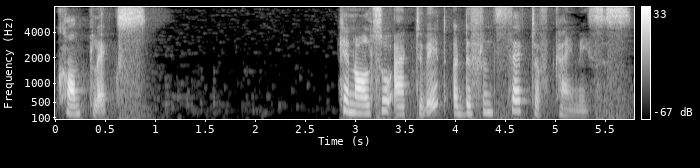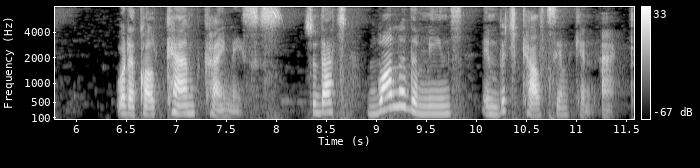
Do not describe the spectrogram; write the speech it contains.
complex can also activate a different set of kinases, what are called CAM kinases. So that's one of the means in which calcium can act.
